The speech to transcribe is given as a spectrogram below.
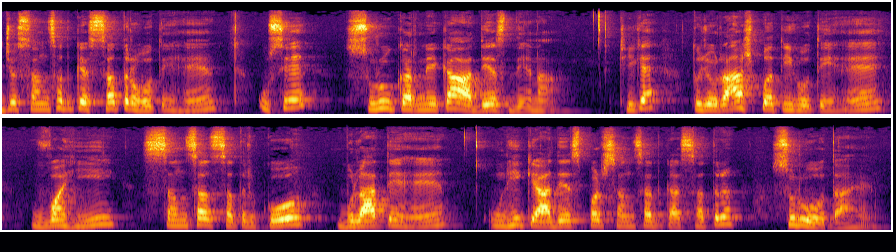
जो संसद के सत्र होते हैं, उसे शुरू करने का आदेश देना। ठीक है? तो जो राष्ट्रपति होते हैं वहीं संसद सत्र को बुलाते हैं, उन्हीं के आदेश पर संसद का सत्र शुरू होता है।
